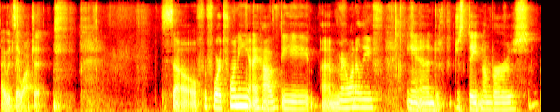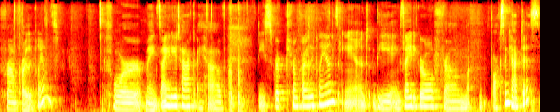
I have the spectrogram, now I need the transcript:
I would say watch it. so for 420, I have the um, marijuana leaf and just date numbers from Carlea Plans. For my anxiety attack, I have the script from Carlea Plans and the anxiety girl from Fox and Cactus.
